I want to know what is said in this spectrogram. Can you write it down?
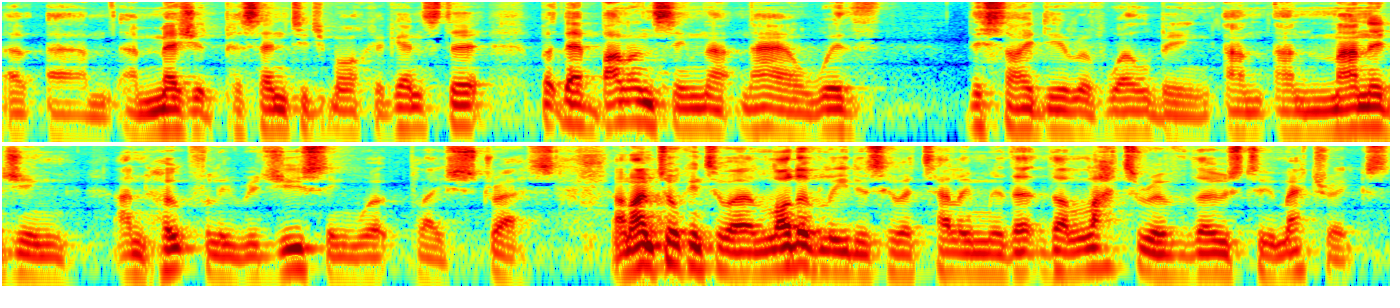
a, um, a measured percentage mark against it. But they're balancing that now with this idea of well-being and, and managing and hopefully reducing workplace stress. And I'm talking to a lot of leaders who are telling me that the latter of those two metrics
